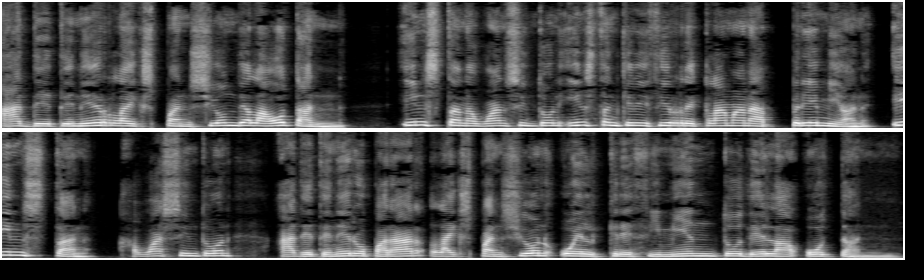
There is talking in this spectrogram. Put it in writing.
a detener la expansión de la OTAN. Instan a Washington, instan quiere decir reclaman, apremian, instan a Washington a detener o parar la expansión o el crecimiento de la OTAN.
